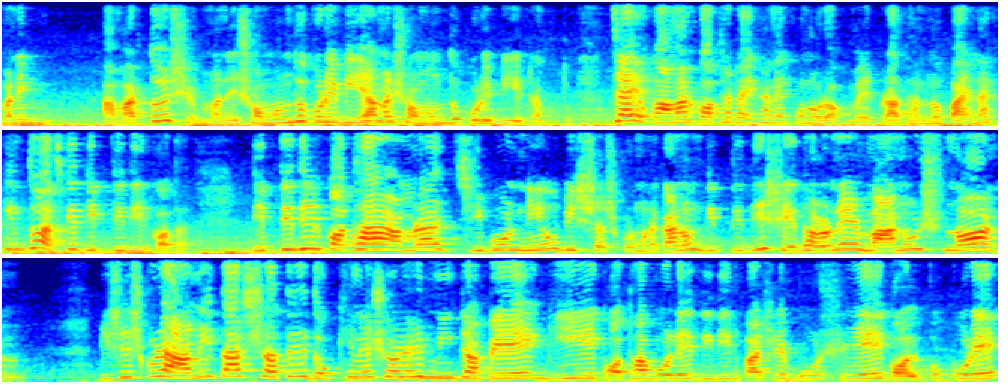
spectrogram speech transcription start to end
মানে আমার তো মানে সম্বন্ধ করে বিয়ে, আমার সম্বন্ধ করে বিয়েটা হতো। যাই হোক, আমার কথাটা এখানে কোনো রকমের প্রাধান্য পায় না। কিন্তু আজকে দীপ্তিদির কথা। দীপ্তিদির কথা আমরা জীবনেও বিশ্বাস করব না। কারণ দীপ্তিদি সে ধরনের মানুষ নন। বিশেষ করে আমি তার সাথে দক্ষিণেশ্বরের মিট আপে গিয়ে কথা বলে, দিদির পাশে বসে, গল্প করে,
